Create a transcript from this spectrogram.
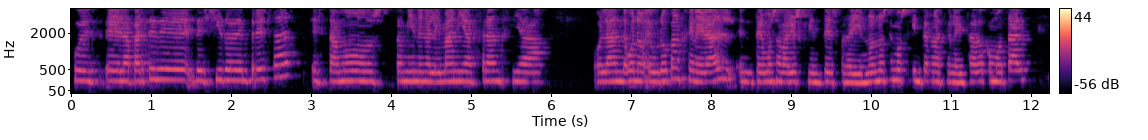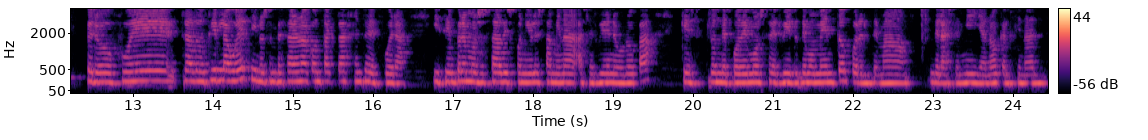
Pues eh, la parte de, de Shido de empresas, estamos también en Alemania, Francia, Holanda, bueno, Europa en general, tenemos a varios clientes por ahí. No nos hemos internacionalizado como tal, pero fue traducir la web y nos empezaron a contactar gente de fuera. Y siempre hemos estado disponibles también a, servir en Europa, que es donde podemos servir de momento por el tema de la semilla, ¿no? Que al final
